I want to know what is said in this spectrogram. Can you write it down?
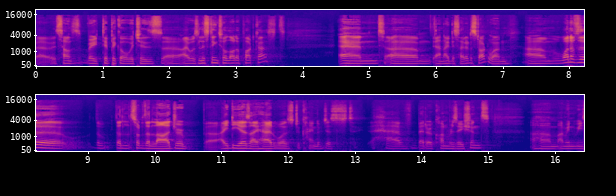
uh, it sounds very typical which is uh, i was listening to a lot of podcasts and um, and I decided to start one. Um, one of the, the, the sort of the larger uh, ideas I had was to kind of just have better conversations. Um, I mean, we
